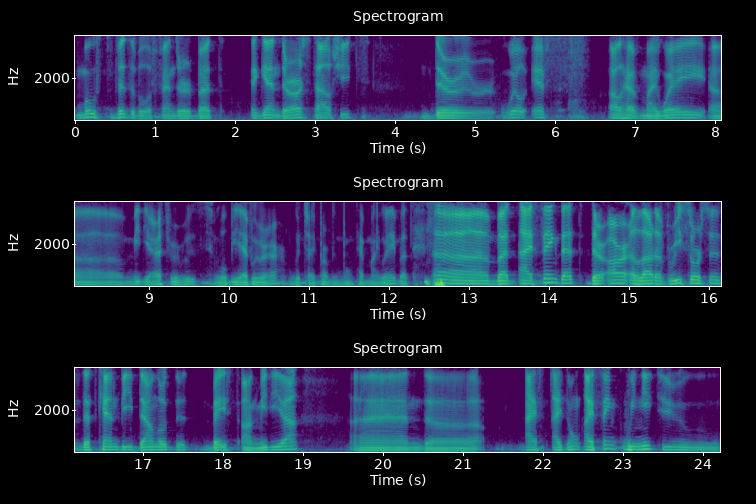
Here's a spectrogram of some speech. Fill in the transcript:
most visible offender, but again, there are style sheets. There will, if I'll have my way, uh, media attributes will be everywhere, which I probably won't have my way, but uh, but I think that there are a lot of resources that can be downloaded based on media, and uh, I I don't I think we need to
